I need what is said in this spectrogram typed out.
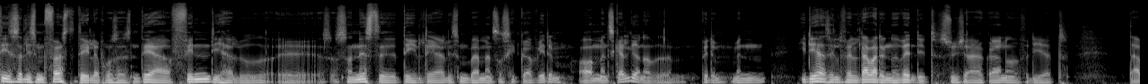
det er så ligesom første del af processen, det er at finde de her lyde. Øh, så, så næste del, det er ligesom, hvad man så skal gøre ved dem, og man skal gøre noget ved dem. Ved dem. Men i det her tilfælde, der var det nødvendigt, synes jeg, at gøre noget, fordi at der,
